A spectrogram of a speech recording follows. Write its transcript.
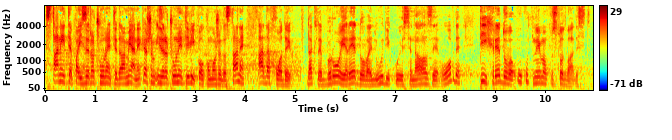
Stanite pa izračunajte, da vam ja ne kažem, izračunajte vi koliko može da stane, a da hodaju. Dakle, broj redova ljudi koji se nalaze ovde, tih redova ukupno ima oko 120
